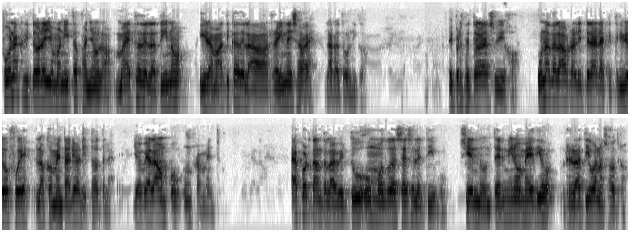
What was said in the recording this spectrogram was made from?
Fue una escritora y humanista española, maestra de latino y gramática de la reina Isabel, la católica y preceptora de su hijo. Una de las obras literarias que escribió fue Los comentarios de Aristóteles. Yo voy a leer un, un fragmento. Es por tanto la virtud un modo de ser selectivo, siendo un término medio relativo a nosotros.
